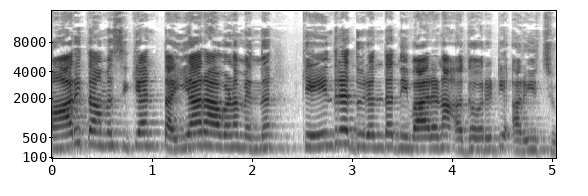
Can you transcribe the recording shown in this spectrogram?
മാറി താമസിക്കാൻ തയ്യാറാവണമെന്ന് കേന്ദ്ര ദുരന്ത നിവാരണ അതോറിറ്റി അറിയിച്ചു.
